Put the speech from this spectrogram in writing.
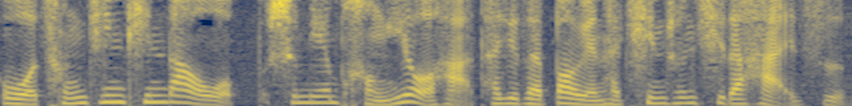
我曾经听到我身边朋友哈，他就在抱怨他青春期的孩子，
